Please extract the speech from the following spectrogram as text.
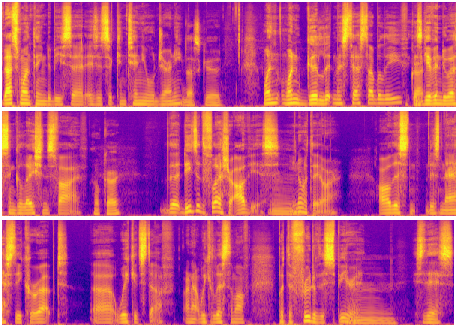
that's one thing to be said is it's a continual journey That's good. one one good litmus test i believe is given to us in galatians 5 Okay. the deeds of the flesh are obvious. Mm. You know what they are. All this this nasty, corrupt, uh, wicked stuff. Or not, we could list them off. But the fruit of the spirit Mm. is this:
